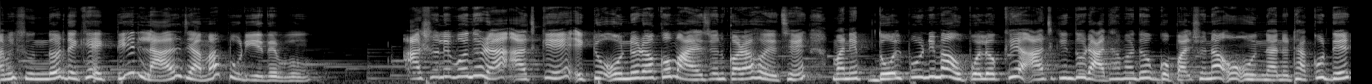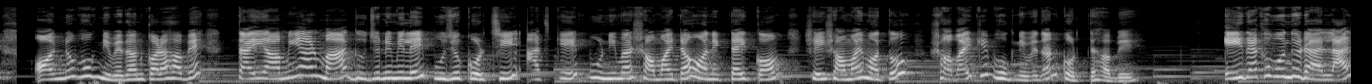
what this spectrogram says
আমি সুন্দর দেখে একটি লাল জামা পরিয়ে দেবো। আসলে বন্ধুরা, আজকে একটু অন্যরকম আয়োজন করা হয়েছে। মানে দোল পূর্ণিমা উপলক্ষে আজ কিন্তু রাধা মাধব, গোপাল সোনা ও অন্যান্য ঠাকুরদের অন্নভোগ নিবেদন করা হবে। তাই আমি আর মা দুজনে মিলেই পুজো করছি। আজকে পূর্ণিমার সময়টাও অনেকটাই কম। সেই সময় মতো সবাইকে ভোগ নিবেদন করতে হবে। এই দেখো বন্ধুরা, লাল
